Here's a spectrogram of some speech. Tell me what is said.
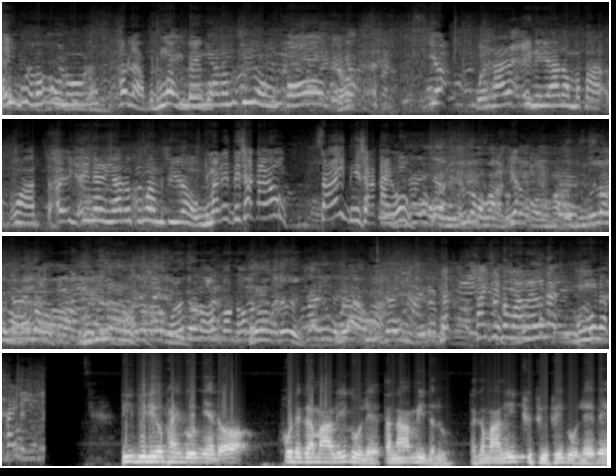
အိမ်ဝယ်မဟုတ်လို့ဟုတ်လားဘယ်သူမှမပေးရဘူးတော့မရှိတော့ဘူးဟောရော့ဝယ်ထားတဲ့အိမ်တွေရတော့မပါဟိုအိမ်နဲ့ရတော့ခုမှမရှိတော့ညီမလေးတေချာကြိုင်အောင်ဆိုင်တေချာကြိုင်အောင်ထိုင်စီမမလေးနဲ့ငုံနဲ့ထိုင်ဒီဗီဒီယိုဖိုင်ကိုမြင်တော့ဟိုတက္ကမာလေးကိုလည်းတနာမိတယ်လို့တက္ကမာလေးဖြူဖြူထွေးကိုလည်းပဲ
